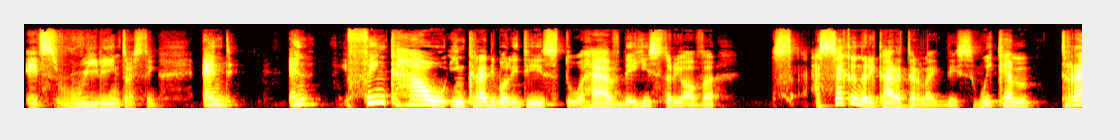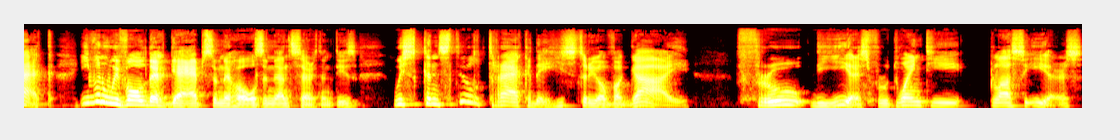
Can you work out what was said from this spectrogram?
it's really interesting. And and think how incredible it is to have the history of a, a, secondary character like this. We can track even with all the gaps and the holes and the uncertainties we can still track the history of a guy through the years through 20 plus years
